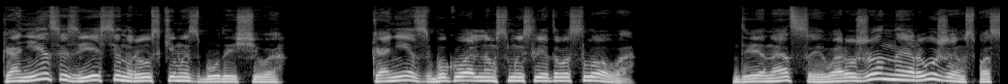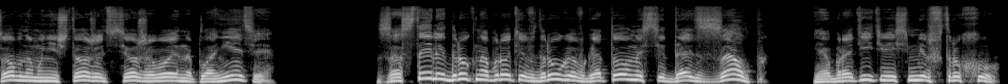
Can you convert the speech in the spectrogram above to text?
Конец известен русским из будущего. Конец в буквальном смысле этого слова. Две нации, вооруженные оружием, способным уничтожить все живое на планете, застыли друг напротив друга в готовности дать залп и обратить весь мир в труху.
